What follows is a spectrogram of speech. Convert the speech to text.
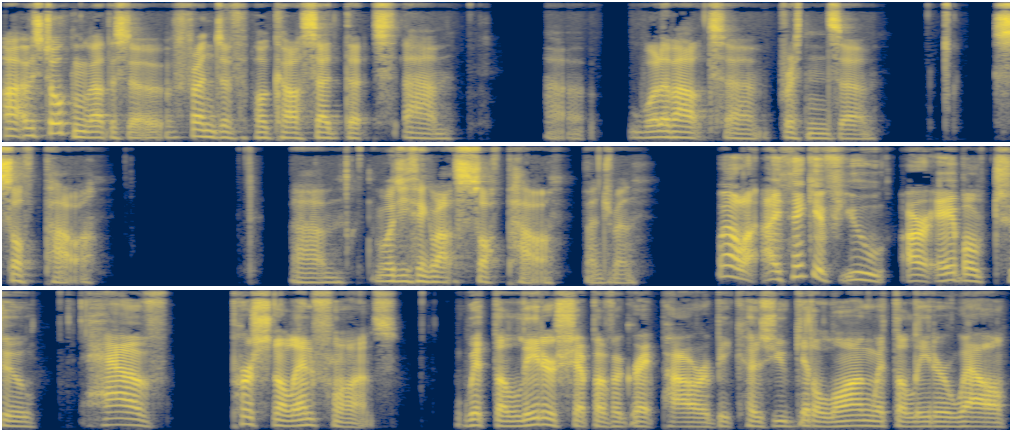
I was talking about this. A friend of the podcast said that um, uh, what about uh, Britain's uh, soft power? Um, what do you think about soft power, Benjamin? Well, I think if you are able to have personal influence with the leadership of a great power because you get along with the leader well,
